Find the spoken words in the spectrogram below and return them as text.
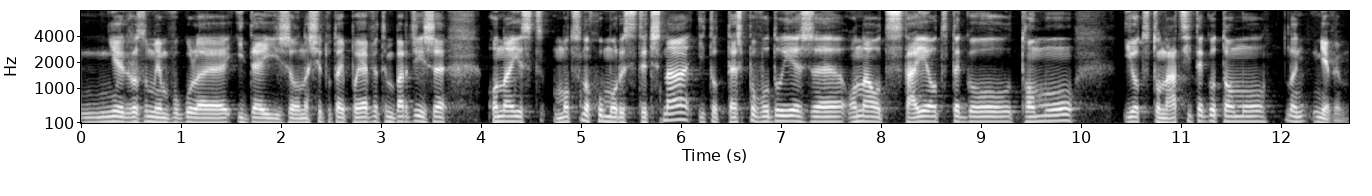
nie rozumiem w ogóle idei, że ona się tutaj pojawia, tym bardziej, że ona jest mocno humorystyczna i to też powoduje, że ona odstaje od tego tomu i od tonacji tego tomu. No, nie wiem,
